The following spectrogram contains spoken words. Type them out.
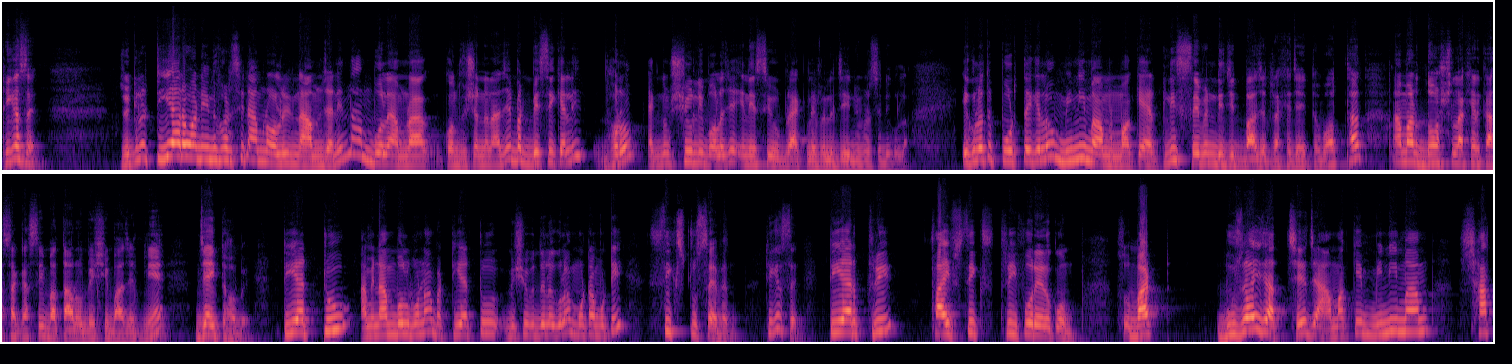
ঠিক আছে? যেগুলো টিয়ার ওয়ান ইউনিভার্সিটি, আমরা অলরেডি নাম জানি। নাম বলে আমরা কনফিউশনে না যাই বাট বেসিক্যালি ধরো, একদম শিওরলি বলা যায় এনএসইউ ব্র্যাক লেভেলের যে ইউনিভার্সিটিগুলো এগুলোতে পড়তে গেলেও মিনিমাম আমাকে অ্যাটলিস্ট সেভেন ডিজিট বাজেট রাখে যাইতে হবে। অর্থাৎ আমার দশ লাখের কাছাকাছি বা তারও বেশি বাজেট নিয়ে যাইতে হবে। টিয়ার টু আমি নাম বলব না বা টিয়ার টু বিশ্ববিদ্যালয়গুলো মোটামুটি সিক্স টু সেভেন ঠিক আছে? Tier three five six three four এরকম। সো বাট বুঝাই যাচ্ছে যে আমাকে মিনিমাম সাত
